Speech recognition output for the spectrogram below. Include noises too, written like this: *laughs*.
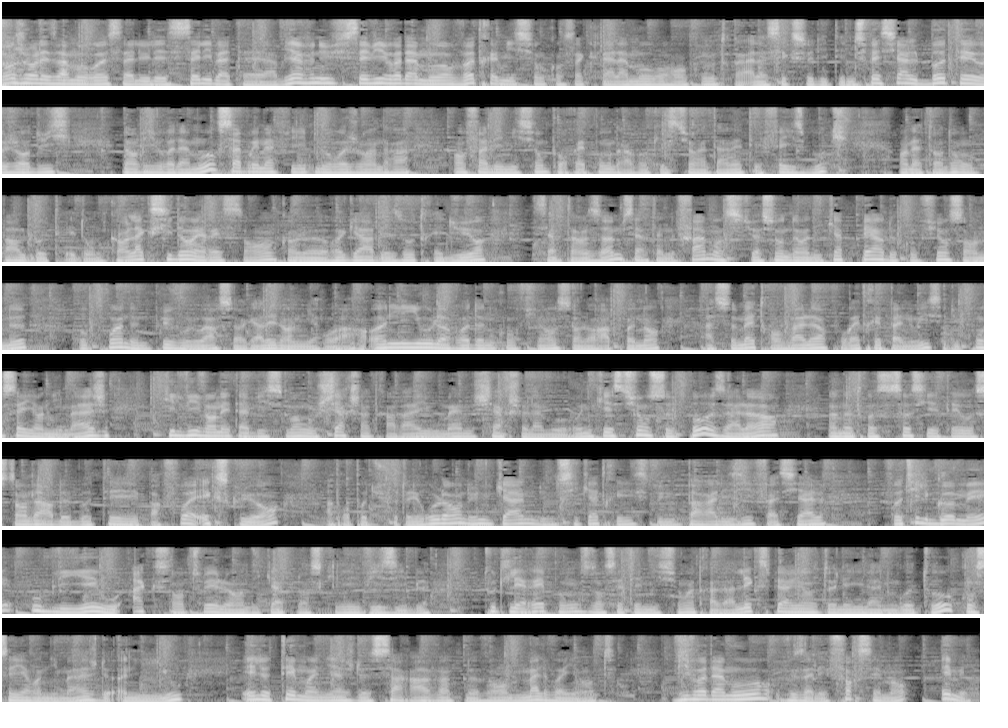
Bonjour les amoureux, salut les célibataires. Bienvenue, c'est Vivre d'amour, votre émission consacrée à l'amour, aux rencontres, à la sexualité. Une spéciale beauté aujourd'hui dans Vivre d'amour. Sabrina Philippe nous rejoindra en fin d'émission pour répondre à vos questions internet et Facebook. En attendant, on parle beauté. Donc quand l'accident est récent, quand le regard des autres est dur, certains hommes, certaines femmes en situation de handicap perdent confiance en eux au point de ne plus vouloir se regarder dans le miroir. Only You leur redonne confiance en leur apprenant à se mettre en valeur pour être épanouis. C'est du conseil en image, qu'ils vivent en établissement ou cherchent un travail ou même cherchent l'amour. Une question se pose alors dans notre société aux standards de beauté parfois excluants à propos du fauteuil roulant, d'une canne, d'une cicatrice, d'une paralysie faciale faut-il gommer, oublier ou accentuer le handicap lorsqu'il est visible? Toutes les réponses dans cette émission à travers l'expérience de Leila Ngoto, conseillère en images de Only You, et le témoignage de Sarah, 29 ans, malvoyante. Vivre d'amour, vous allez forcément aimer.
